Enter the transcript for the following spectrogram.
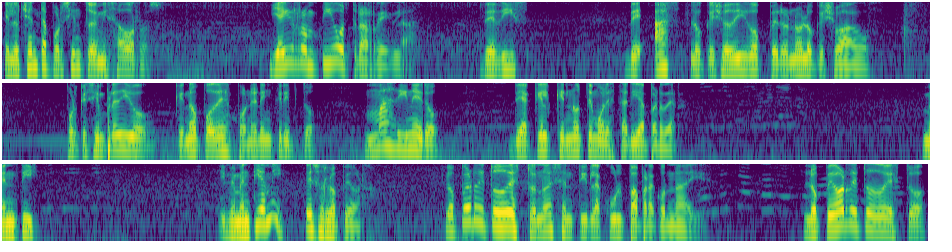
el 80% de mis ahorros. Y ahí rompí otra regla de dis, de haz lo que yo digo, pero no lo que yo hago. Porque siempre digo que no podés poner en cripto más dinero de aquel que no te molestaría perder mentí. Y me mentí a mí, eso es lo peor. Lo peor de todo esto no es sentir la culpa para con nadie. Lo peor de todo esto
